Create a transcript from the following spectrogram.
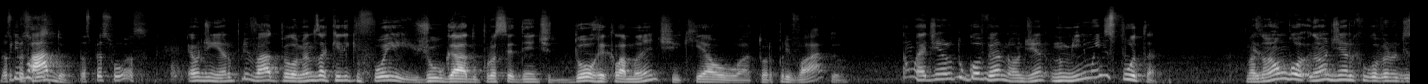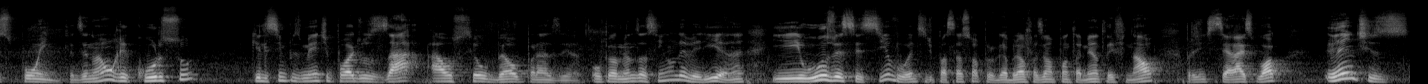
das privado. Pessoas, das pessoas. É um dinheiro privado, pelo menos aquele que foi julgado procedente do reclamante, que é o ator privado, não é dinheiro do governo, é um dinheiro, no mínimo, em disputa. Mas não é, um, não é um dinheiro que o governo dispõe, quer dizer, não é um recurso que ele simplesmente pode usar ao seu bel prazer. Ou pelo menos assim não deveria, né? E o uso excessivo, antes de passar só para o Gabriel fazer um apontamento aí final, para a gente encerrar esse bloco, antes,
